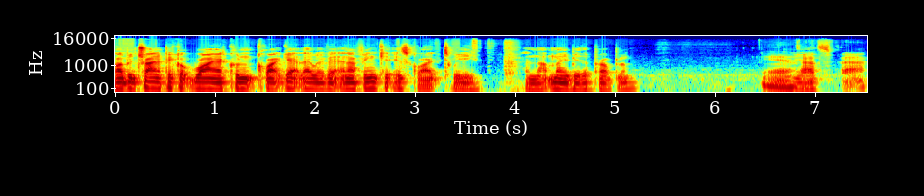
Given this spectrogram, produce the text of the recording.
I've been trying to pick up why I couldn't quite get there with it, and I think it is quite twee, and that may be the problem. Yeah. That's fair.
